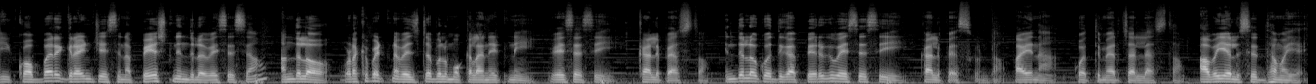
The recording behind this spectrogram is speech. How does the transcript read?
ఈ కొబ్బరి గ్రైండ్ చేసిన పేస్ట్ని ఇందులో వేసేసాం. అందులో ఉడకపెట్టిన వెజిటబుల్ ముక్కలన్నిటిని వేసేసి కలిపేస్తాం. ఇందులో కొద్దిగా పెరుగు వేసేసి కలిపేసుకుంటాం. పైన కొత్తిమీర చల్లేస్తాం. అవయలు సిద్ధమయ్యాయి.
